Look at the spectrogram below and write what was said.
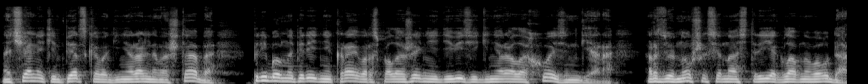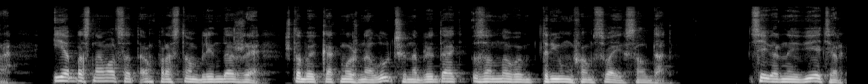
начальник имперского генерального штаба прибыл на передний край в расположении дивизии генерала Хойзингера, развернувшихся на острие главного удара, и обосновался там в простом блиндаже, чтобы как можно лучше наблюдать за новым триумфом своих солдат. Северный ветер,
